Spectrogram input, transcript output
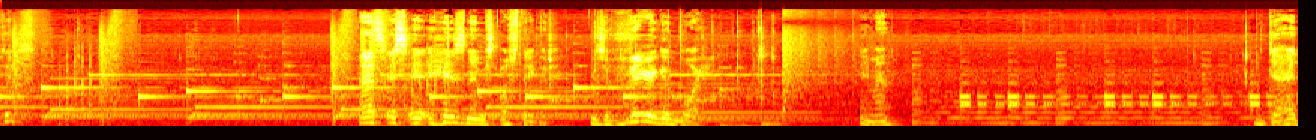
Please. That's it's, it, his name is Ostrigger. He's a very good boy. Hey, man. Dead.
